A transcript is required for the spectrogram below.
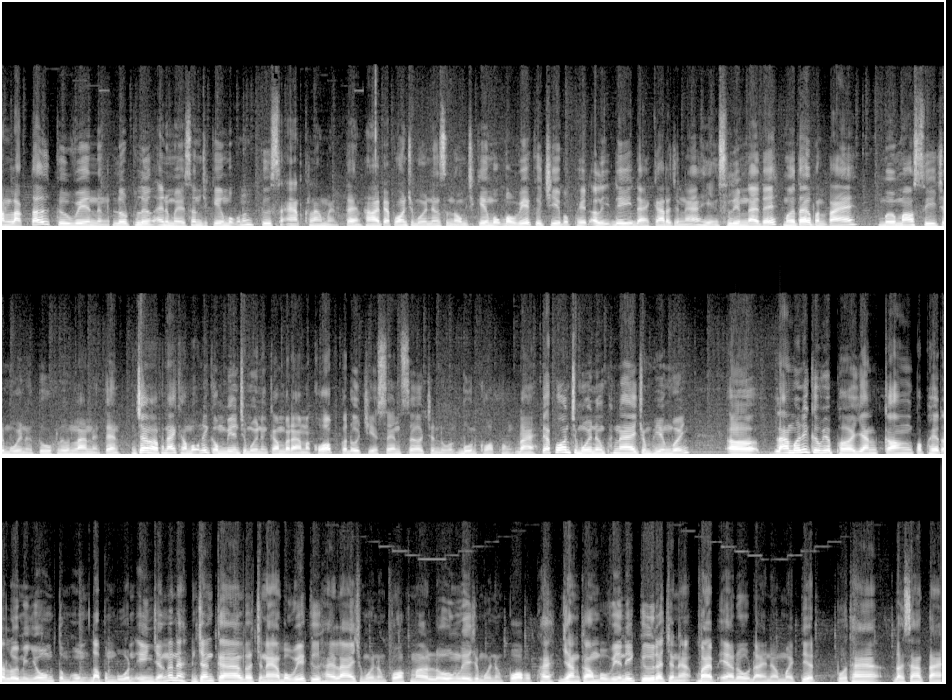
unlock ទៅគឺវានឹងលោតភ្លើង animation ជាគៀមុខហ្នឹងគឺស្អាតខ្លាំងមែនទែនហើយពាក់ព័ន្ធជាមួយនឹងសំណុំជាគៀមុខរបស់វាគឺជាប្រភេទ LED ដែលការរចនារៀង slim ដែរទេមើលទៅប៉ុន្តែមើលមកស៊ីជាមួយនឹងតួខ្លួនឡានមែនទែនអញ្ចឹងផ្នែកខាងមុខនេះក៏មានជាមួយនឹងកាមេរ៉ាមួយគ្រាប់ក៏ដូចជា sensor ចំនួន4គ្រាប់ផងដែរពាក់ព័ន្ធជាមួយនឹងផ្នែកចំហៀងវិញ អឺឡានមួយនេះគឺវាប្រើយ៉ាន់កង់ប្រភេទ aluminium ទំហំ19អ៊ីងអញ្ចឹងណាអញ្ចឹងការរចនារបស់វាគឺ highlight ជាមួយនឹងពណ៌ខ្មៅរលោងលាយជាមួយនឹងពណ៌ប្រផេះយ៉ាន់កង់របស់វានេះគឺរចនាបែប aerodynamic ទៀតព្រោះថាដោយសារតែ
